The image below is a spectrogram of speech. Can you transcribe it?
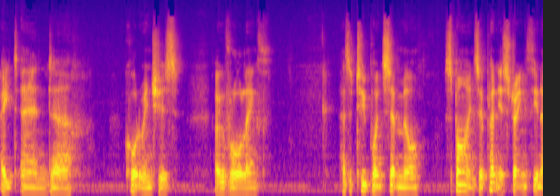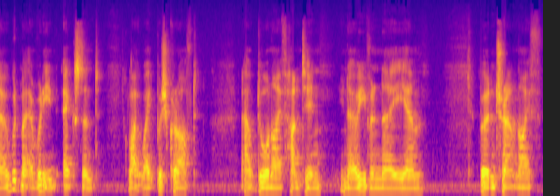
Eight and uh, quarter inches overall length. Has a 2.7 mil spine so plenty of strength you know would make a really excellent lightweight bushcraft outdoor knife hunting you know, even a um, bird and trout knife,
